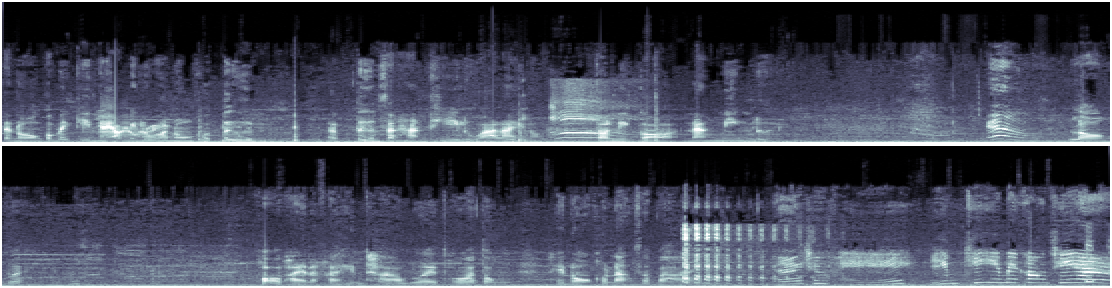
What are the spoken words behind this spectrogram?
แต่น้องก็ไม่กินค่ะไม่รู้ว่าน้องเขาตื่นแบบตื่นสถานที่หรือว่าอะไรเนาะตอนนี้ก็นั่งนิ่งเลยร้องด้วย ขออภัยนะคะ เห็นเท้าด้วย เพราะว่าต้องให้น้องเขานั่งสบายนั่งชูผียิ้มที่ไม่กองเชียร์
